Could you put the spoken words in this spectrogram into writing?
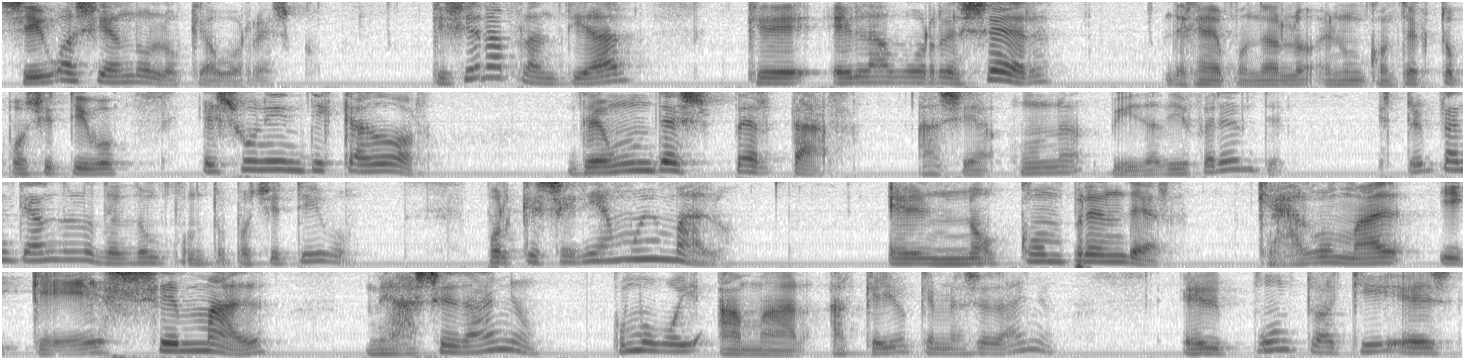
sigo haciendo lo que aborrezco. Quisiera plantear que el aborrecer, déjenme ponerlo en un contexto positivo, es un indicador de un despertar hacia una vida diferente. Estoy planteándolo desde un punto positivo, porque sería muy malo el no comprender que hago mal y que ese mal me hace daño. ¿Cómo voy a amar aquello que me hace daño? El punto aquí es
